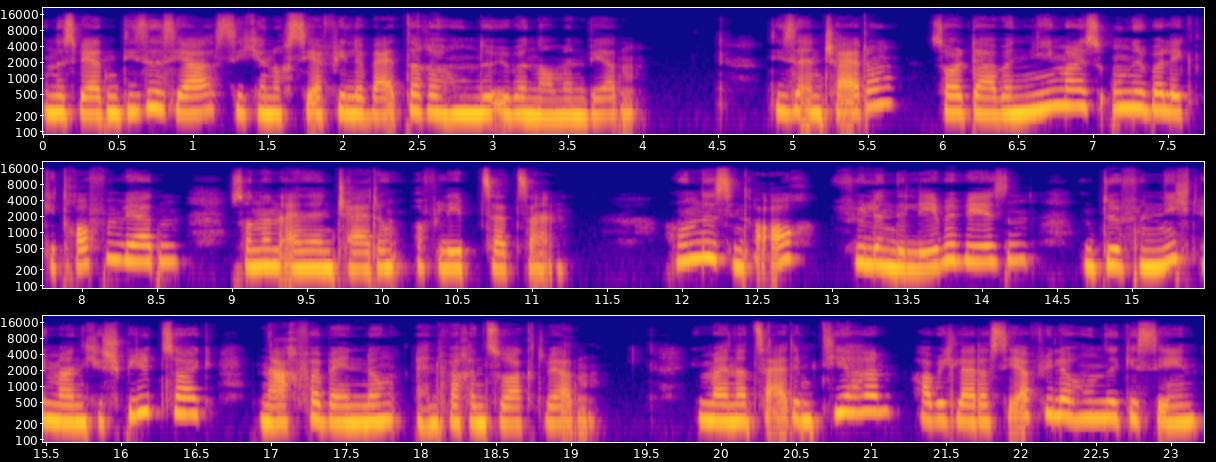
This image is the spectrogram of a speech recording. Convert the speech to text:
und es werden dieses Jahr sicher noch sehr viele weitere Hunde übernommen werden. Diese Entscheidung sollte aber niemals unüberlegt getroffen werden, sondern eine Entscheidung auf Lebzeit sein. Hunde sind auch fühlende Lebewesen und dürfen nicht wie manches Spielzeug nach Verwendung einfach entsorgt werden. In meiner Zeit im Tierheim habe ich leider sehr viele Hunde gesehen,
